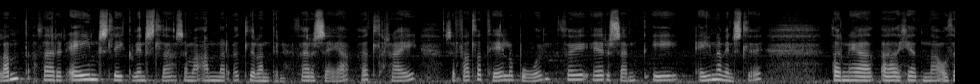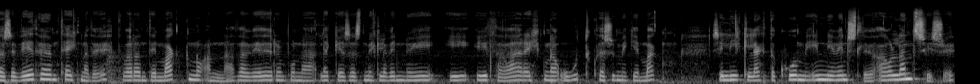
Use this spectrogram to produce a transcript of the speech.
land að það er ein slík vinsla sem að annar öllu landinu. Það er að segja öll hræ sem falla til og búum þau eru sendt í eina vinslu þannig að, að hérna og það sem við höfum teiknað upp varandi magn og annað að við erum búin að leggja þessast mikla vinnu í, í, í það að reikna út hversu mikið magn sé líklegt að komi inn í vinslu á landsvísu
